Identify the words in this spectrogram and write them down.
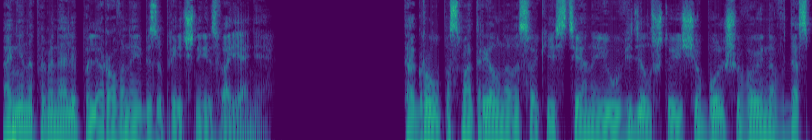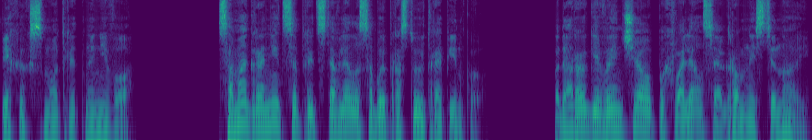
они напоминали полированные безупречные изваяния. Тагрул посмотрел на высокие стены и увидел, что еще больше воинов в доспехах смотрят на него. Сама граница представляла собой простую тропинку. По дороге Вэнь Чао похвалялся огромной стеной,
